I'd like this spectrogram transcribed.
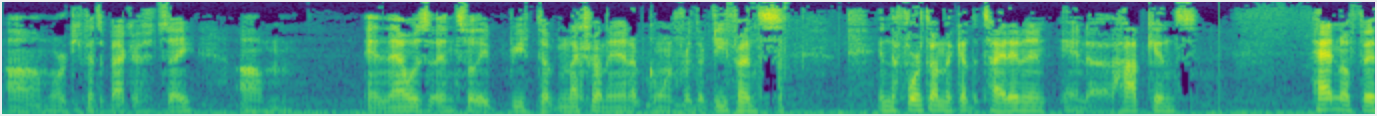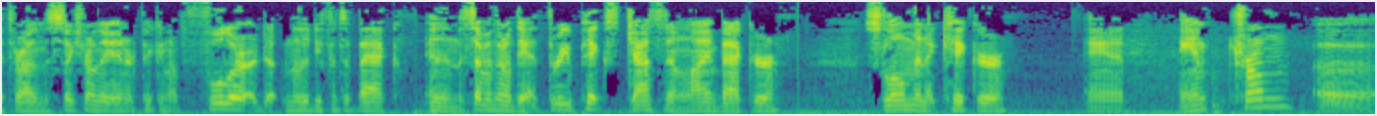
um, or defensive back, I should say. Um, and that was and so they beefed up. The next round, they ended up going for their defense. In the fourth round, they got the tight end in, and uh, Hopkins. Had no fifth round. In the sixth round, they ended up picking up Fuller, another defensive back. And in the seventh round, they had three picks: Johnson, a linebacker, Sloman, a kicker, and Antrum, uh,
